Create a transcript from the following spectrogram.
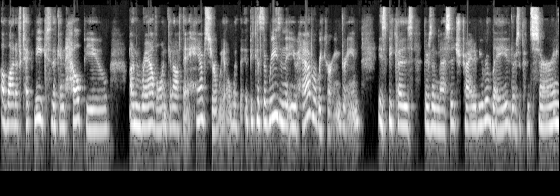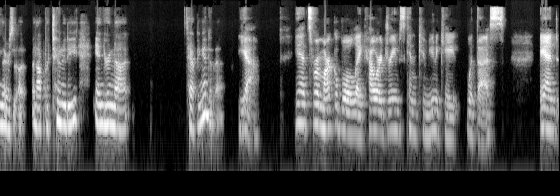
a lot of techniques that can help you unravel and get off that hamster wheel with it because the reason that you have a recurring dream is because there's a message trying to be relayed there's a concern there's a, an opportunity and you're not tapping into that yeah yeah it's remarkable like how our dreams can communicate with us. And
